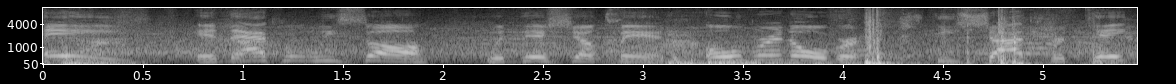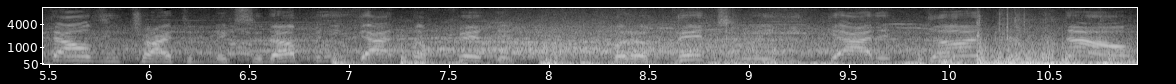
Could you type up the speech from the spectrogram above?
pays, and that's what we saw with this young man. Over and over, he shot for takedowns, he tried to mix it up, and he got defended. But eventually, he got it done. Now,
